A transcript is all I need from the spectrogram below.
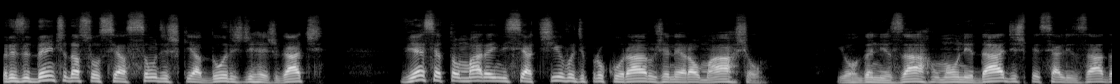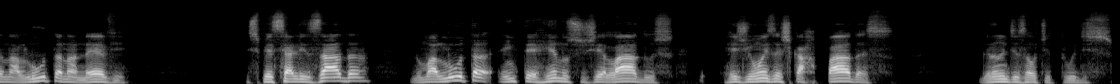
presidente da Associação de Esquiadores de Resgate, viesse a tomar a iniciativa de procurar o general Marshall e organizar uma unidade especializada na luta na neve, especializada numa luta em terrenos gelados, regiões escarpadas, grandes altitudes.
